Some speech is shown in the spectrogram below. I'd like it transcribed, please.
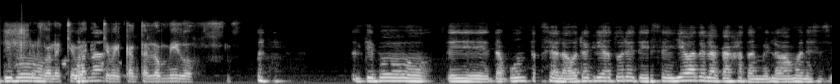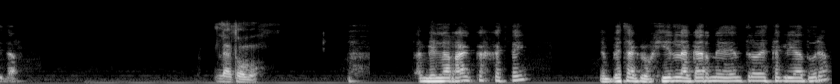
tipo, Perdón, es que me, guarda- que me encantan los migos. el tipo te, te apunta hacia la otra criatura y te dice, llévate la caja también, la vamos a necesitar. La tomo. también la arrancas, ¿cachai? Empieza a crujir la carne dentro de esta criatura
